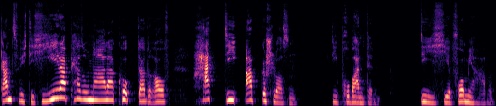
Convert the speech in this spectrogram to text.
Ganz wichtig, jeder Personaler guckt da drauf, hat die abgeschlossen, die Probandin, die ich hier vor mir habe.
